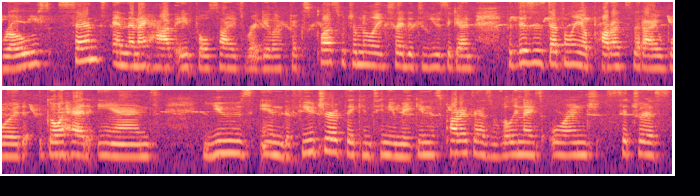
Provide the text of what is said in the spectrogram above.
Rose scent and then I have a full-size regular Fix Plus which I'm really excited to use again but this is definitely a product that I would go ahead and use in the future if they continue making this product. It has a really nice orange citrus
